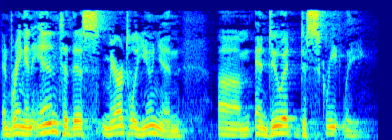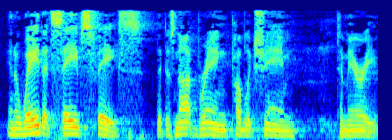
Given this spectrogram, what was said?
and bring an end to this marital union um, and do it discreetly in a way that saves face, that does not bring public shame to Mary.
